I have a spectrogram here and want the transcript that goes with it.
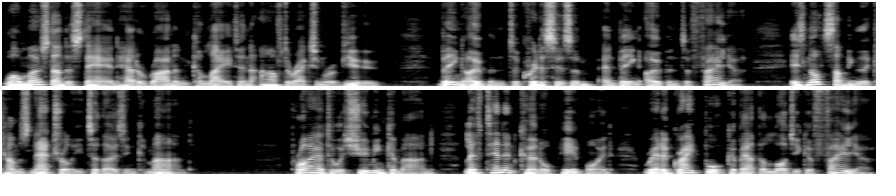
While most understand how to run and collate an after action review, being open to criticism and being open to failure is not something that comes naturally to those in command. Prior to assuming command, Lieutenant Colonel Pierpoint read a great book about the logic of failure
